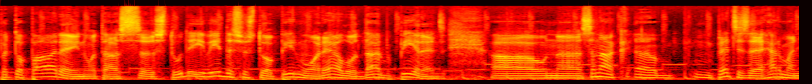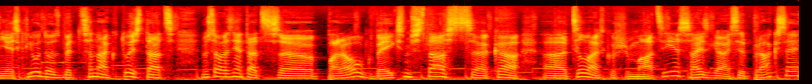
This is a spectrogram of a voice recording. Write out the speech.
par to pārēju no tās studiju vidas uz to pirmo reālo darba pieredzi. Uh, un sanāk, uh, precizēja Hermaņa, ja es kļūdos, bet sanāk, tu esi tāds, nu, savā ziņā tāds uh, paraugu veiksmes stāsts, uh, kā uh, cilvēks, kurš ir mācījies, aizgājis ir praksē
